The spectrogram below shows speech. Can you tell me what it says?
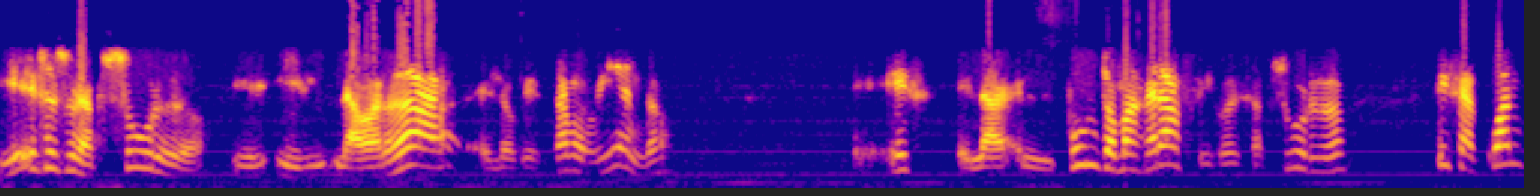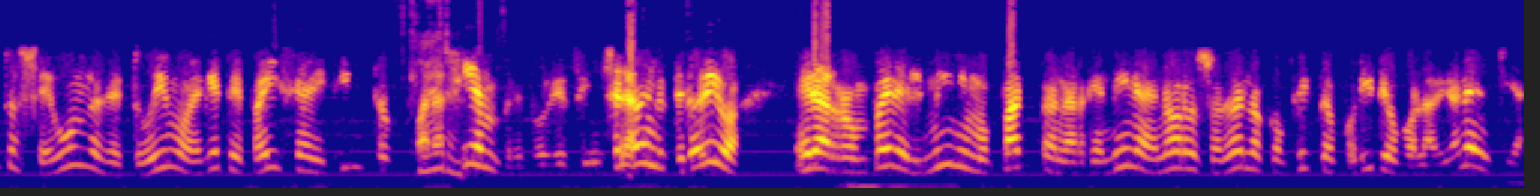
Y eso es un absurdo. Y, y la verdad, lo que estamos viendo es el punto más gráfico de ese absurdo, es a cuántos segundos estuvimos de que este país sea distinto para siempre. Porque sinceramente te lo digo, era romper el mínimo pacto en la Argentina de no resolver los conflictos políticos por la violencia.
